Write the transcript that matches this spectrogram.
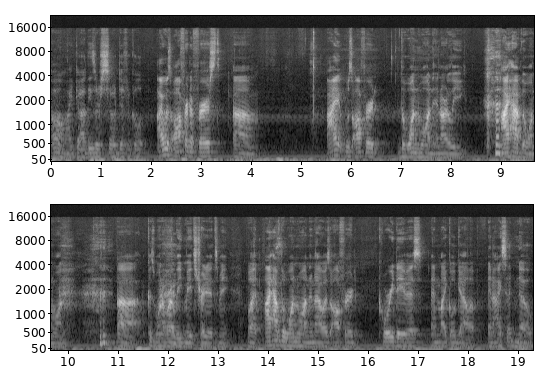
Oh my god, these are so difficult. I was offered a first. Um, I was offered the one one in our league. I have the one one because one of our league mates traded it to me. But I have the one one, and I was offered Corey Davis and Michael Gallup, and I said no.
